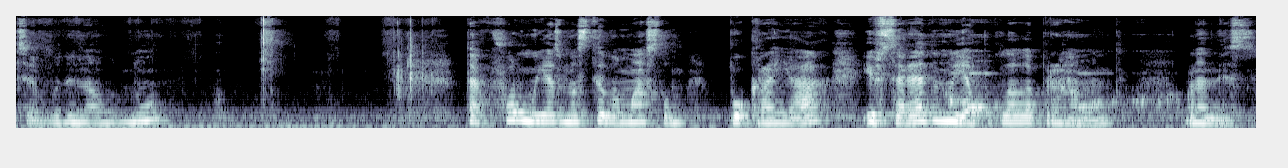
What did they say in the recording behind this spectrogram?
Це буде на одну. Так, форму я змастила маслом по краях і всередину я поклала пергамент на низ.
